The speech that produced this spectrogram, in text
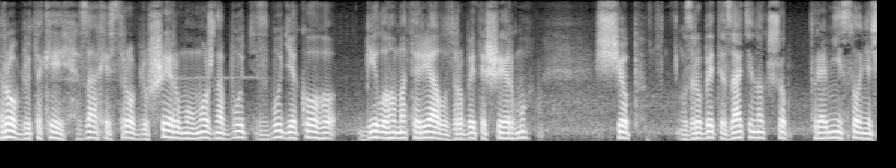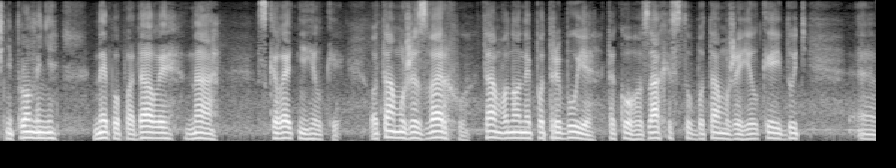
роблю такий захист, роблю ширму. Можна будь, з будь-якого білого матеріалу зробити ширму, щоб зробити затінок, щоб прямі сонячні промені не попадали на скелетні гілки. Отам уже зверху, там воно не потребує такого захисту, бо там уже гілки йдуть, е,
